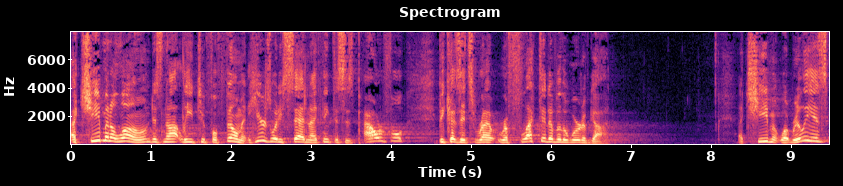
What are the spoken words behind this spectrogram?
achievement alone does not lead to fulfillment. Here's what he said, and I think this is powerful because it's re- reflective of the Word of God. Achievement, what really is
